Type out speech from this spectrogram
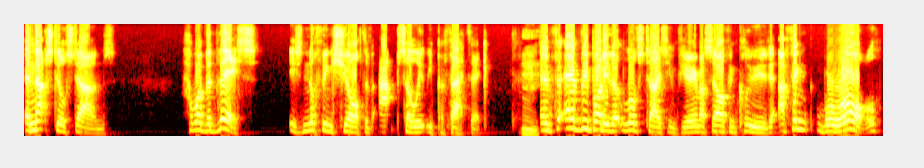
And that still stands. However, this is nothing short of absolutely pathetic. Hmm. And for everybody that loves Tyson Fury, myself included, I think we're all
